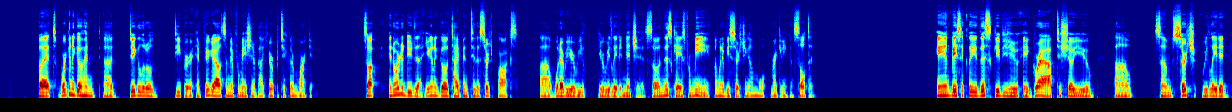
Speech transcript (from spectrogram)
But we're going to go ahead and uh, dig a little deeper and figure out some information about your particular market. So in order to do that, you're going to go type into the search box uh, whatever your, re your related niche is. So in this case, for me, I'm going to be searching on marketing consultant. And basically, this gives you a graph to show you uh, some search related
